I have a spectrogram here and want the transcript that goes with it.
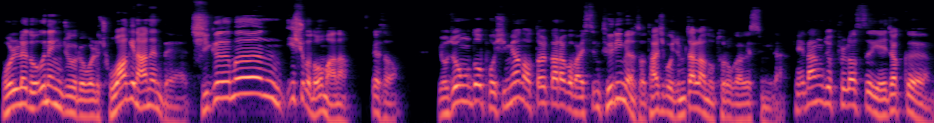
원래도 은행주를 원래 좋아하긴 하는데 지금은 이슈가 너무 많아. 그래서 요 정도 보시면 어떨까라고 말씀드리면서 다시 보기 좀 잘라놓도록 하겠습니다. 배당주 플러스 예적금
